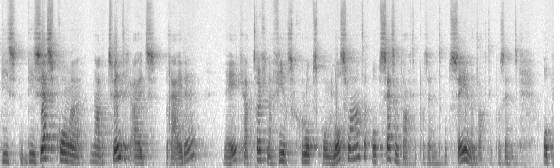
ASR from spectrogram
die, die zes sprongen naar de 20 uitbreiden. Nee, ik ga terug naar vier galopsprongen loslaten op 86%, op 87%, op 90%.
